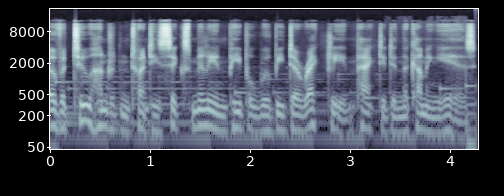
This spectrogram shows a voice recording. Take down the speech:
over 226 million people will be directly impacted in the coming years.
